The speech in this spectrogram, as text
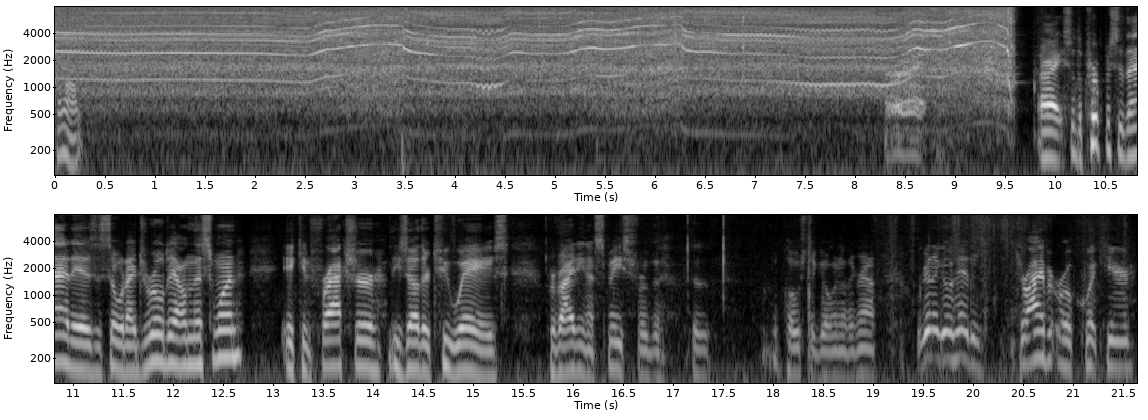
Come on. All right, so the purpose of that is, is so when I drill down this one, it can fracture these other two ways, providing a space for the, the, the post to go into the ground. We're gonna go ahead and drive it real quick here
